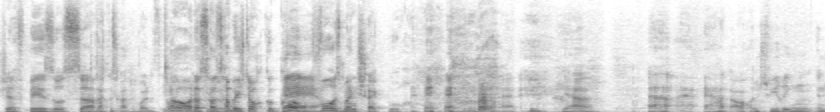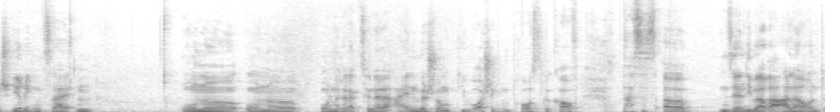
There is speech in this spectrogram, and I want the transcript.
Jeff Bezos sagt, dachte gerade, du wolltest oh, das, das mögen." habe ich doch geguckt, wo ist mein Scheckbuch? Ja, er, er hat auch in schwierigen, in schwierigen Zeiten ohne, ohne, ohne redaktionelle Einmischung die Washington Post gekauft. Das ist äh, ein sehr liberaler und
